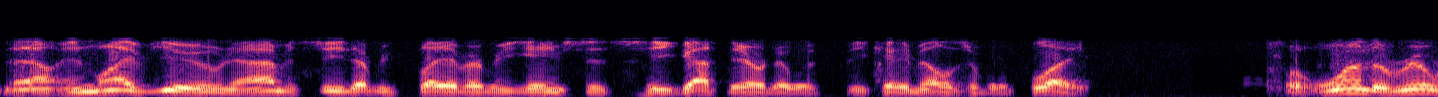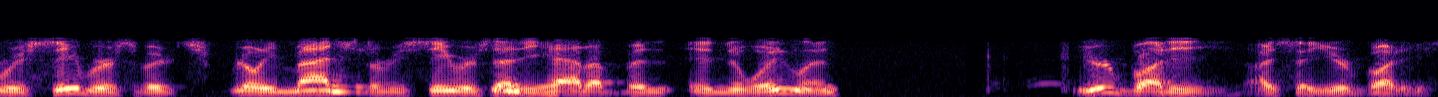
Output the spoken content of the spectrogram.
Now, in my view, now I haven't seen every play of every game since he got there that was, became eligible to play. But one of the real receivers, which really matched mm-hmm. the receivers that he had up in, in New England, your buddy, I say your buddy,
